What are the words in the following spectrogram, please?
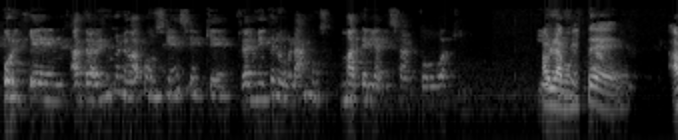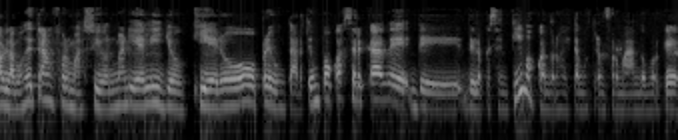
porque a través de una nueva conciencia es que realmente logramos materializar todo aquí. hablamos de, hablamos de transformación, Mariel, y yo quiero preguntarte un poco acerca de, de, lo que sentimos cuando nos estamos transformando, porque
